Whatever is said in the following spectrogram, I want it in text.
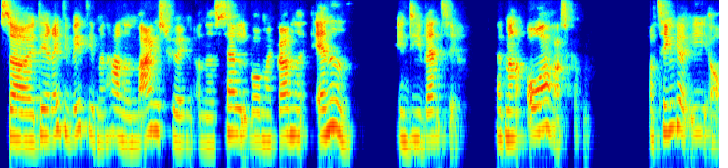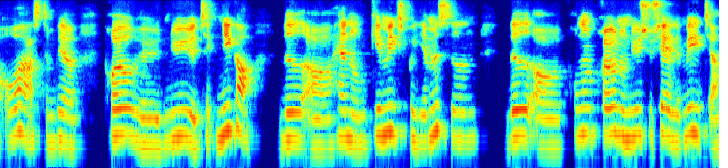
Så øh, det er rigtig vigtigt, at man har noget markedsføring og noget salg, hvor man gør noget andet, end de er vant til. At man overrasker dem. Og tænker i at overraske dem ved at prøve øh, nye teknikker, ved at have nogle gimmicks på hjemmesiden, ved at prøve, prøve nogle nye sociale medier,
